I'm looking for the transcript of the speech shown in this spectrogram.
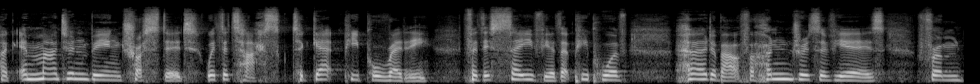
Like, imagine being trusted with the task to get people ready for this Savior that people have heard about for hundreds of years from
